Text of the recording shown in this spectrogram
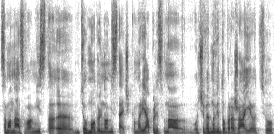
Сама назва міста е, цього модульного містечка Маріаполіс, вона очевидно відображає цю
